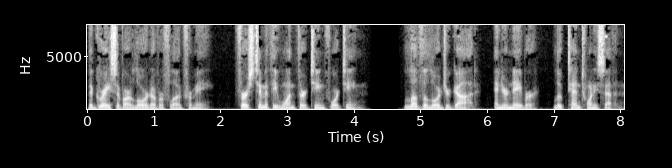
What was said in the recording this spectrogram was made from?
the grace of our Lord overflowed for me. 1 Timothy 1 13 14. Love the Lord your God, and your neighbor, Luke 10 27.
